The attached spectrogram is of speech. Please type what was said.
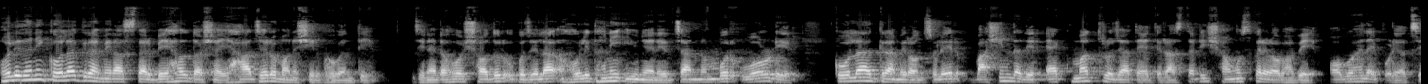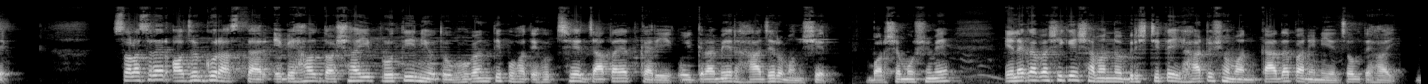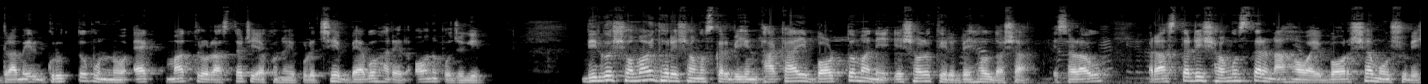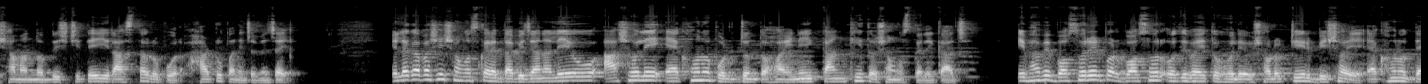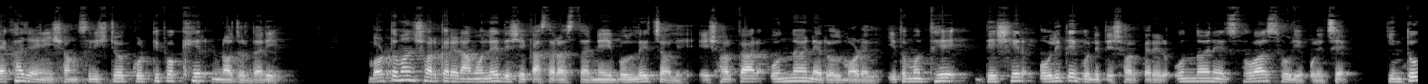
হলিধানি কোলা গ্রামে রাস্তার বেহাল দশায় হাজারো মানুষের ভোগান্তি। ঝিনাইদহ সদর উপজেলা হলিধানি ইউনিয়নের চার নম্বর ওয়ার্ডের কোলা গ্রামের অঞ্চলের বাসিন্দাদের একমাত্র যাতায়াতের রাস্তাটি সংস্কারের অভাবে অবহেলায় পড়ে আছে। চলাচলের অযোগ্য রাস্তার এ বেহাল দশায় প্রতিনিয়ত ভোগান্তি পোহাতে হচ্ছে যাতায়াতকারী ওই গ্রামের হাজারো মানুষের। বর্ষা মৌসুমে এলাকাবাসীকে সামান্য বৃষ্টিতেই হাঁটু সমান কাদা পানি নিয়ে চলতে হয়। গ্রামের গুরুত্বপূর্ণ একমাত্র রাস্তাটি এখন হয়ে পড়েছে ব্যবহারের অনুপযোগী। দীর্ঘ সময় ধরে সংস্কারবিহীন থাকায় বর্তমানে এ সড়কের বেহাল দশা। এছাড়াও রাস্তাটি সংস্কার না হওয়ায় বর্ষা মৌসুমে সামান্য বৃষ্টিতেই রাস্তার উপর হাঁটু পানি জমে যায়। এলাকাবাসী সংস্কারের দাবি জানালেও আসলে এখনও পর্যন্ত হয়নি কাঙ্ক্ষিত সংস্কারের কাজ। এভাবে বছরের পর বছর অতিবাহিত হলেও সড়কটির বিষয়ে এখনও দেখা যায়নি সংশ্লিষ্ট কর্তৃপক্ষের নজরদারি। বর্তমান সরকারের আমলে দেশে কাঁচা রাস্তা নেই বললেই চলে। এই সরকার উন্নয়নের রোল মডেল। ইতোমধ্যে দেশের অলিতে গলিতে সরকারের উন্নয়নের ছোঁয়া ছড়িয়ে পড়েছে। কিন্তু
